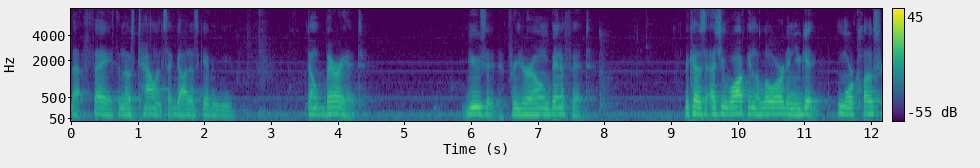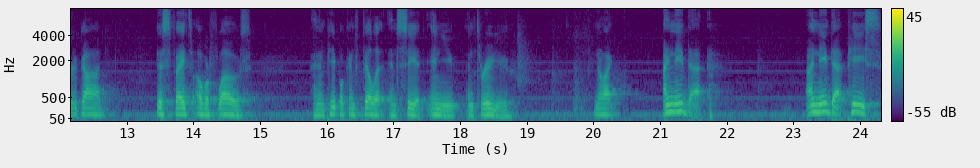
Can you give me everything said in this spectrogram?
that faith and those talents that God has given you. Don't bury it. Use it for your own benefit. Because as you walk in the Lord and you get more closer to God, this faith overflows. And then people can feel it and see it in you and through you. And they're like, I need that. I need that peace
